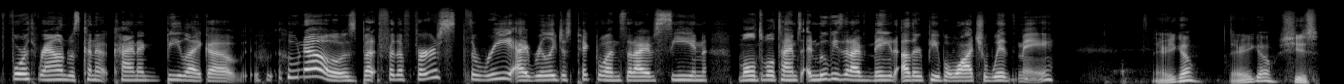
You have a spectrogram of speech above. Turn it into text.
fourth round was kind of kind of be like a who- knows, but for the first 3 I really just picked ones that I have seen multiple times and movies that I've made other people watch with me. There you go. There you go. She's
